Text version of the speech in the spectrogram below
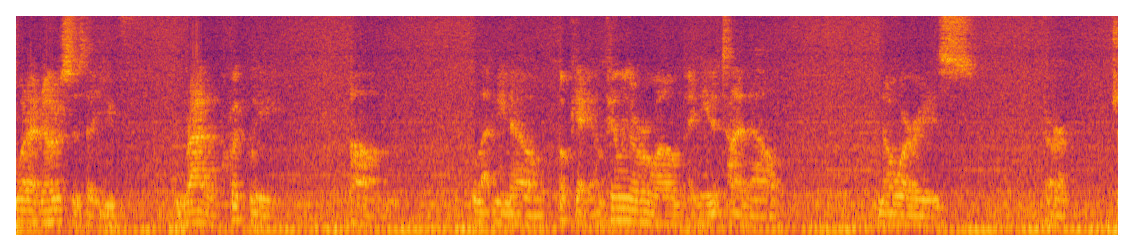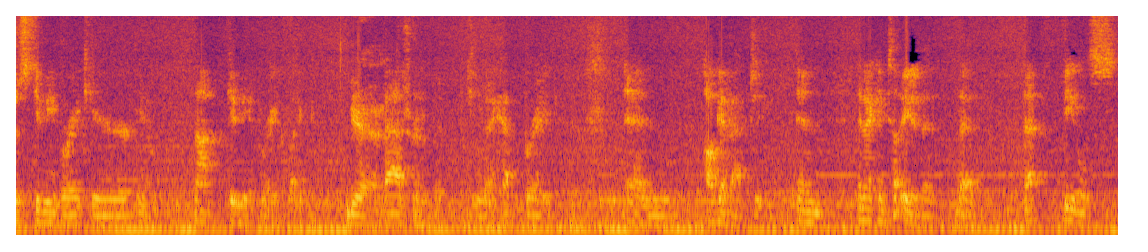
what I've noticed is that you've rather quickly um, let me know, okay, I'm feeling overwhelmed, I need a timeout, no worries, or just give me a break here, you know, not give me a break like Yeah, a bad sure. thing, but can I have a break? And I'll get back to you. And and I can tell you that that that feels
